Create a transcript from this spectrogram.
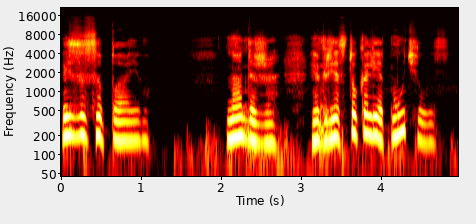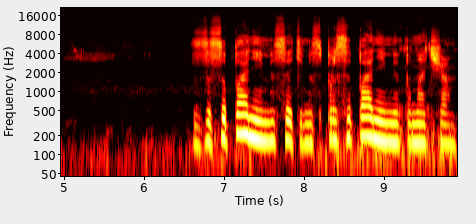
И засыпаю. Надо же. Я говорю, я столько лет мучилась с засыпаниями, с этими, с просыпаниями по ночам.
